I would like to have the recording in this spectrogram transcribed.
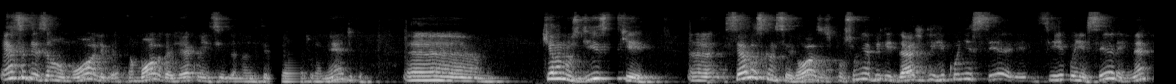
Essa adesão homóloga, homóloga já é conhecida na literatura médica, que ela nos diz que ah, células cancerosas possuem a habilidade de reconhecer, se reconhecerem, né,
